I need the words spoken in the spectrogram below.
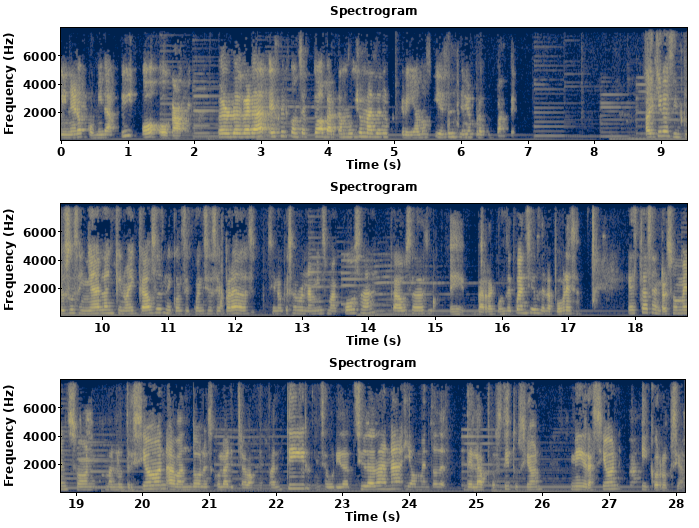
dinero, comida y o hogar. Pero la verdad es que el concepto abarca mucho más de lo que creíamos y es en serio preocupante. Hay quienes incluso señalan que no hay causas ni consecuencias separadas, sino que son una misma cosa, causas eh, barra consecuencias de la pobreza. Estas, en resumen, son malnutrición, abandono escolar y trabajo infantil, inseguridad ciudadana y aumento de, de la prostitución, migración y corrupción.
